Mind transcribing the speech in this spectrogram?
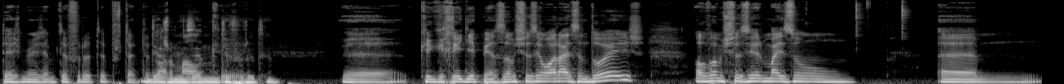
10 milhões é muita fruta, portanto, é 10 normal milhões é muita que, fruta. Uh, que a guerrilha pensa: vamos fazer um Horizon 2 ou vamos fazer mais um. um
